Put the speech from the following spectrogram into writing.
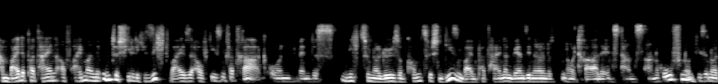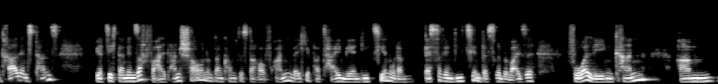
haben beide Parteien auf einmal eine unterschiedliche Sichtweise auf diesen Vertrag. Und wenn das nicht zu einer Lösung kommt zwischen diesen beiden Parteien, dann werden sie eine neutrale Instanz anrufen. Und diese neutrale Instanz wird sich dann den Sachverhalt anschauen und dann kommt es darauf an, welche Partei mehr Indizien oder bessere Indizien, bessere Beweise vorlegen kann, ähm,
